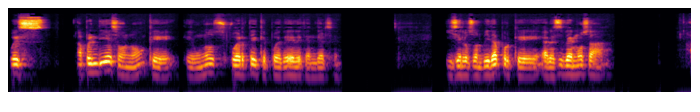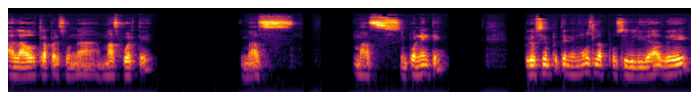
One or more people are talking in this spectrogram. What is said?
pues aprendí eso, ¿no? Que, uno es fuerte y que puede defenderse. Y se los olvida porque a veces vemos a, a la otra persona más fuerte más, más imponente, pero siempre tenemos la posibilidad de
